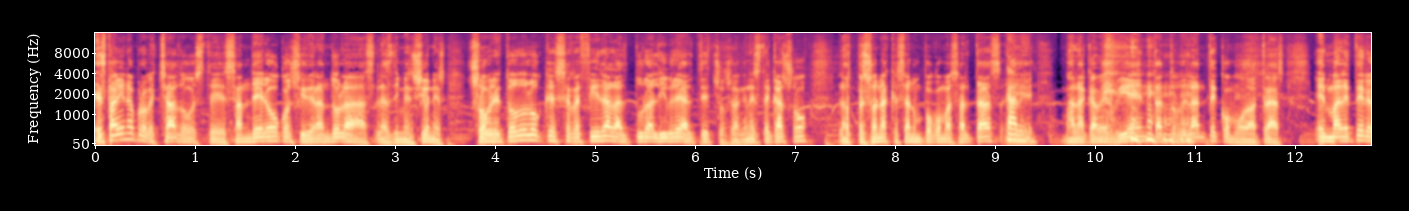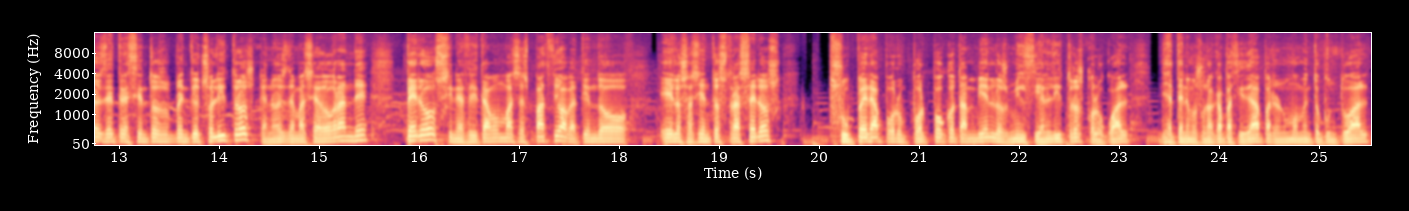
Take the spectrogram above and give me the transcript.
Está bien aprovechado este sandero considerando las, las dimensiones, sobre todo lo que se refiere a la altura libre al techo. O sea que en este caso las personas que sean un poco más altas eh, van a caber bien, tanto delante como atrás. El maletero es de 328 litros, que no es demasiado grande, pero si necesitamos más espacio, abatiendo eh, los asientos traseros, supera por, por poco también los 1100 litros, con lo cual ya tenemos una capacidad para en un momento puntual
